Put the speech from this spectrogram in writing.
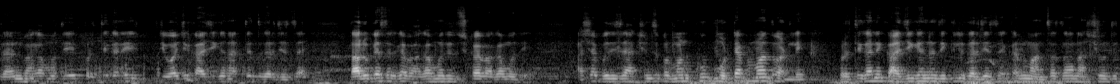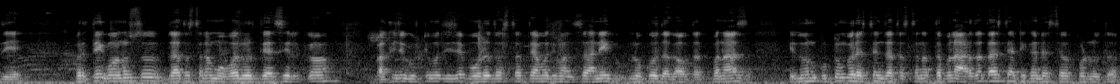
ग्रामीण भागामध्ये प्रत्येकाने जीवाची काळजी घेणं अत्यंत गरजेचं आहे. तालुक्यासारख्या भागामध्ये दुष्काळ भागामध्ये अशा पद्धतीचे ॲक्शनचं प्रमाण खूप मोठ्या प्रमाणात वाढले. प्रत्येकाने काळजी घेणं देखील गरजेचं आहे कारण माणसाचा हा नाशवंत दे आहे. प्रत्येक माणूस जात असताना मोबाईलवरती असेल किंवा बाकीच्या गोष्टीमध्ये जे बोलत असतात त्यामध्ये माणसं अनेक लोक दगावतात. पण आज हे दोन कुटुंब रस्त्याने जात असताना तब्बल अर्धा तास त्या ठिकाणी रस्त्यावर पडलं होतं.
